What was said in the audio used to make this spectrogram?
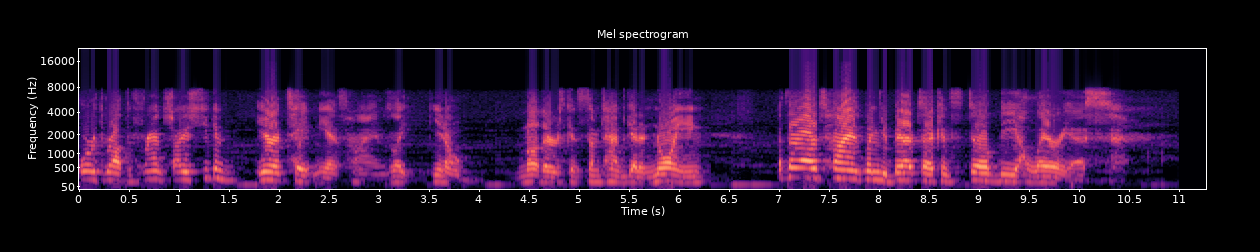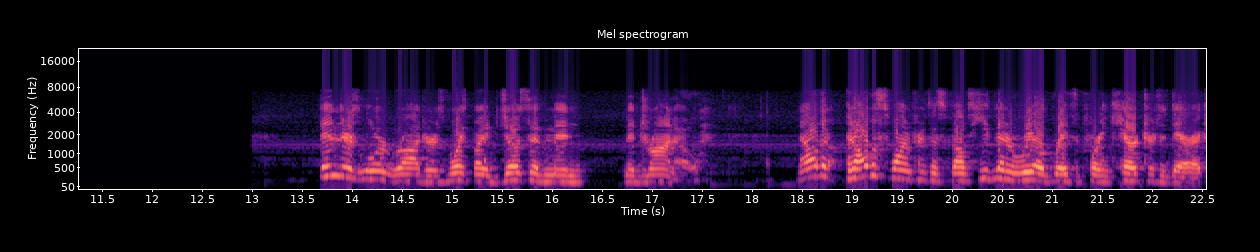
or throughout the franchise, she can irritate me at times. Like, you know, mothers can sometimes get annoying. But there are times when Uberta can still be hilarious. Then there's Lord Rogers, voiced by Joseph Men Medrano. Now that in all the Swan Princess films, he's been a real great supporting character to Derek.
